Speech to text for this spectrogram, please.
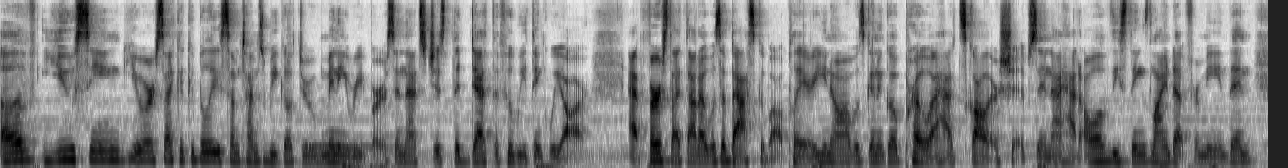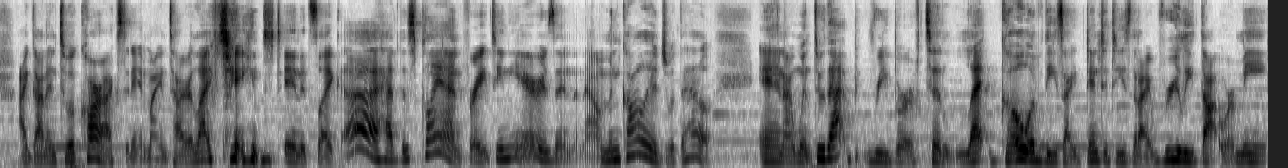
of you seeing your psychic abilities. Sometimes we go through many rebirths, and that's just the death of who we think we are at first I thought I was a basketball player. You know, I was going to go pro. I had scholarships and I had all of these things lined up for me. And then I got into a car accident. My entire life changed. And it's like, ah, I had this plan for 18 years and now I'm in college. What the hell? And I went through that rebirth to let go of these identities that I really thought were me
